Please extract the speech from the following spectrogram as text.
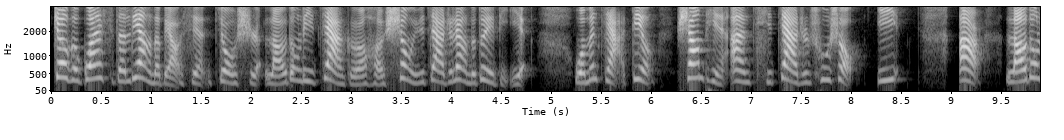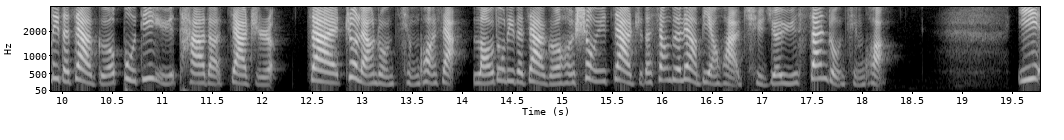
这个关系的量的表现就是劳动力价格和剩余价值量的对比。我们假定商品按其价值出售，一、二，劳动力的价格不低于它的价值。在这两种情况下，劳动力的价格和剩余价值的相对量变化取决于三种情况。一、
